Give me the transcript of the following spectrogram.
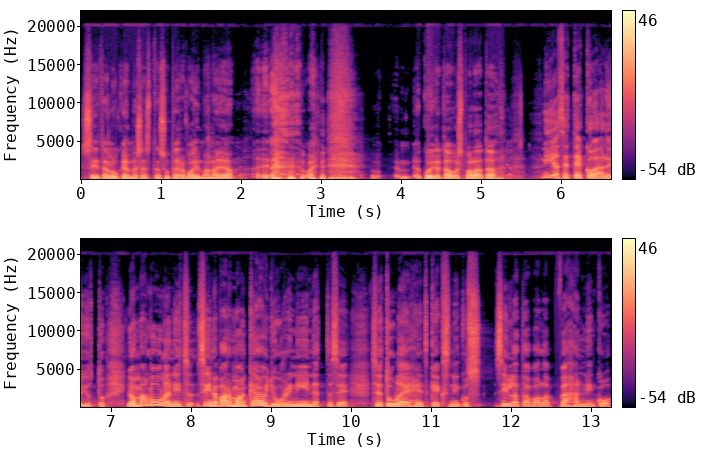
Siitä lukemisesta supervoimana ja, ja kuinka kauas palataan. Niin ja se tekoälyjuttu. Joo, mä luulen, että siinä varmaan käy juuri niin, että se, se tulee hetkeksi niin kuin sillä tavalla vähän niin kuin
